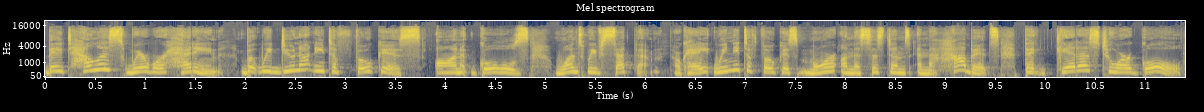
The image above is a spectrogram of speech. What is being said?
they tell us where we're heading, but we do not need to focus on goals once we've set them. Okay. We need to focus more on the systems and the habits that get us to our goal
